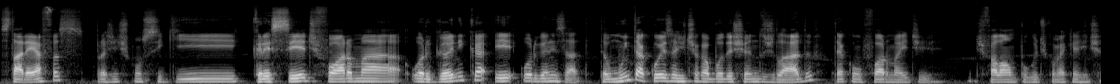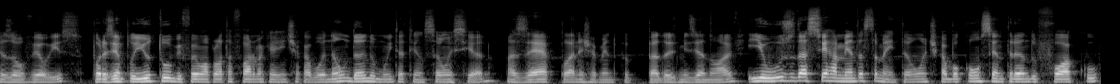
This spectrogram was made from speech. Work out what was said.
as tarefas para a gente conseguir crescer de forma orgânica e organizada. Então muita coisa a gente acabou deixando de lado, até com forma aí de de falar um pouco de como é que a gente resolveu isso. Por exemplo, o YouTube foi uma plataforma que a gente acabou não dando muita atenção esse ano, mas é planejamento para 2019. E o uso das ferramentas também. Então a gente acabou concentrando foco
